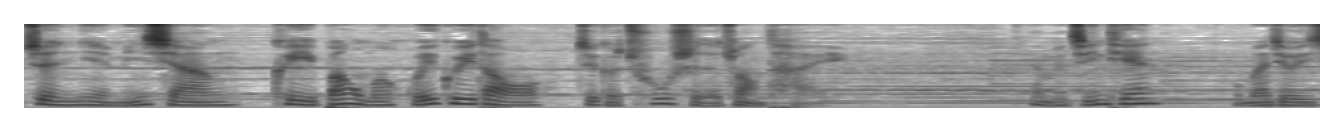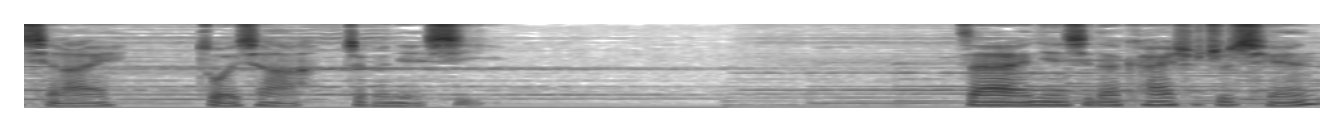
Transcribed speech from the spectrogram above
正念冥想可以帮我们回归到这个初始的状态。那么今天我们就一起来做一下这个练习。在练习的开始之前，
